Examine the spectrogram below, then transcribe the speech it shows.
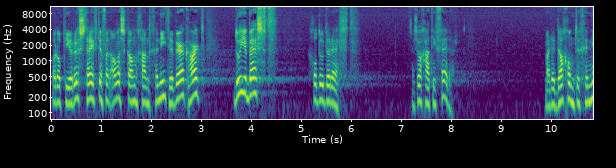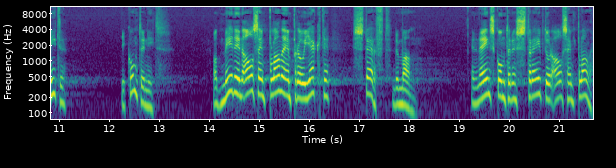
waarop hij rust heeft en van alles kan gaan genieten. Werk hard, doe je best, God doet de rest. En zo gaat hij verder. Maar de dag om te genieten, die komt er niet. Want midden in al zijn plannen en projecten sterft de man. En ineens komt er een streep door al zijn plannen.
